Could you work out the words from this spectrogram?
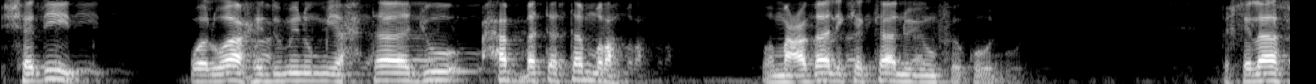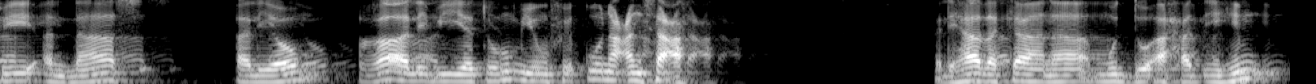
شديد والواحد منهم يحتاج حبة تمرة ومع ذلك كانوا ينفقون. بخلاف الناس اليوم غالبيتهم ينفقون عن سعة. فلهذا كان مد أحدهم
